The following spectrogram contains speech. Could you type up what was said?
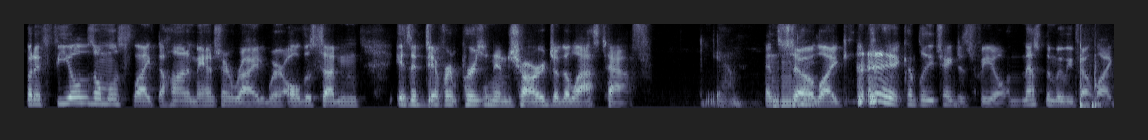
but it feels almost like the Haunted Mansion ride where all of a sudden it's a different person in charge of the last half. yeah And so Mhm. like it completely changes feel. And that's what the movie felt like.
